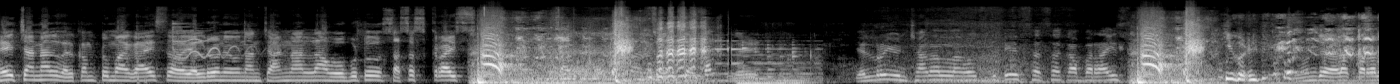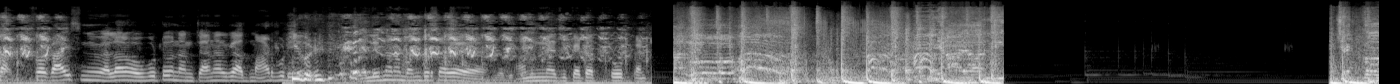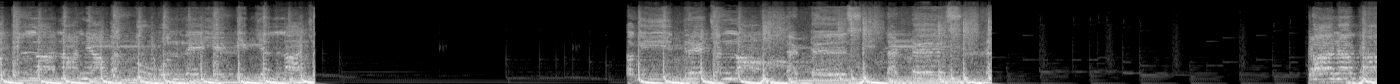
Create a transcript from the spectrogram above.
Hey channel welcome to my guys ಎಲ್ಲರೂ ನೀವು ನನ್ನ ಚಾನಲ್ನ ಹೋಗ್ಬಿಟ್ಟು ಸಬ್ಸ್ಕ್ರೈಬ್ ಎಲ್ರು ಇವ್ನ ಚಾನಲ್ನ ಹೋಗ್ಬಿಟ್ಟು ಹಬ್ಬ ರೈಸ್ ಮುಂದೆ ಹೇಳಕ್ ಬರಲ್ಲ. ಸೊ ಗಾಯ್ಸ್ ಎಲ್ಲ ಹೋಗ್ಬಿಟ್ಟು ನನ್ನ ಚಾನಲ್ಗೆ ಅದ್ ಮಾಡ್ಬಿಡಿ. ಎಲ್ಲಿಂದ ಬಂದ್ಬಿಡ್ತಾವೆ? ಅನ್ಎಜುಕೇಟೆಡ್ ಫ್ರೂಟ್ ಕಂಟ್ i'm not going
